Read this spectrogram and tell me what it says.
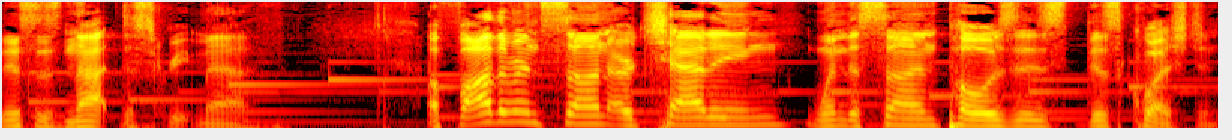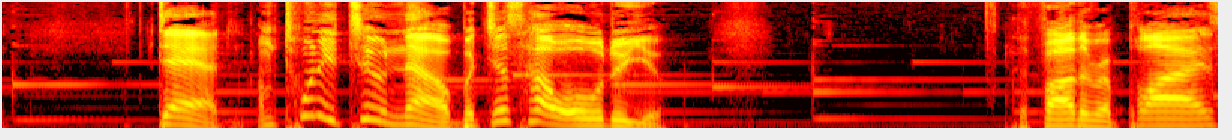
This is not discrete math. A father and son are chatting when the son poses this question Dad, I'm 22 now, but just how old are you? The father replies,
